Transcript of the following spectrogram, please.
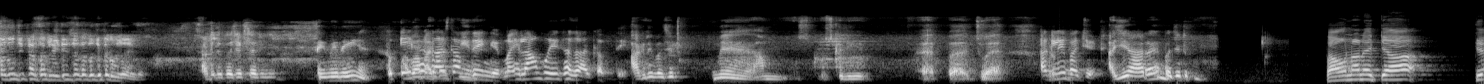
ਕਦੋਂ ਤੱਕ ਸਰ ਲੇਡੀਜ਼ ਦਾ ਕਦੋਂ ਤੱਕ ਹੋ ਜਾਏਗਾ अगले बजट से सेम ही नहीं है तो अब एक हमारे हजार पास कब तीन- देंगे महिलाओं को एक हजार कब दें अगले बजट में हम उस, उसके लिए अ, अ, जो है अगले बजट ये आ रहा है बजट में ਤਾਂ ਉਹਨਾਂ ਨੇ ਕਿਹਾ ਕਿ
